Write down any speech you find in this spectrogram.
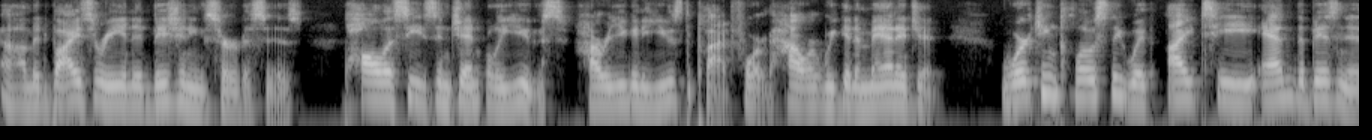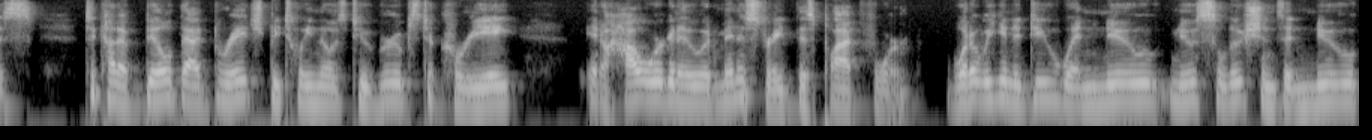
um, advisory and envisioning services, policies and general use. How are you going to use the platform? How are we going to manage it? Working closely with IT and the business to kind of build that bridge between those two groups to create, you know, how we're going to administrate this platform what are we going to do when new new solutions and new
